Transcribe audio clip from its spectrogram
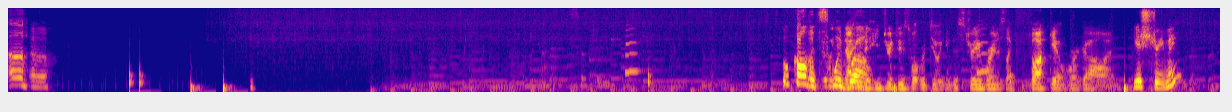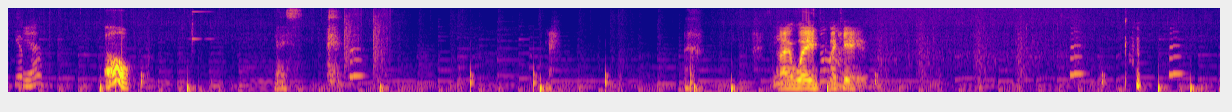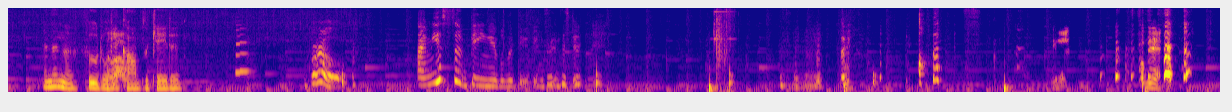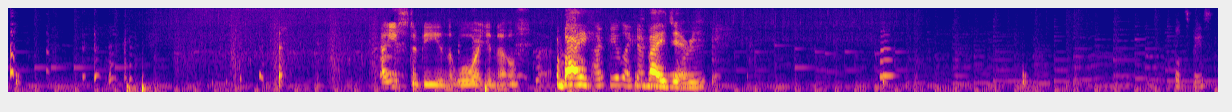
Oh, Oh. oh my god, it's so dirty. Who called it Hopefully we Squid did not Bro? even introduce what we're doing in the stream. We're just like, fuck it, we're going. You're streaming? Yep. Yeah. Oh. Nice. See, And I this away my fun. cave. And then the food will oh, get complicated. Bro. I'm used to being able to do things instantly. oh, that's- Yeah. I used to be in the war, you know. Bye. I feel like I'm Goodbye, bored. Jerry. Hold space.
